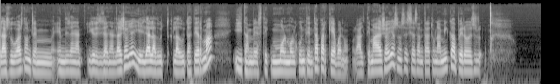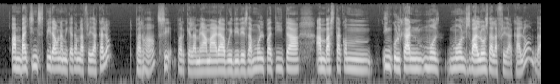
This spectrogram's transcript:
les dues doncs, hem, hem dissenyat, jo he dissenyat la joia i ella l'ha dut, dut a terme i també estic molt, molt contenta perquè, bueno, el tema de joies, no sé si has entrat una mica, però és... em vaig inspirar una miqueta amb la Frida Kahlo, per, Ah. sí, perquè la meva mare, vull dir, des de molt petita em va estar com inculcant molt, molts valors de la Frida Kahlo, de,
